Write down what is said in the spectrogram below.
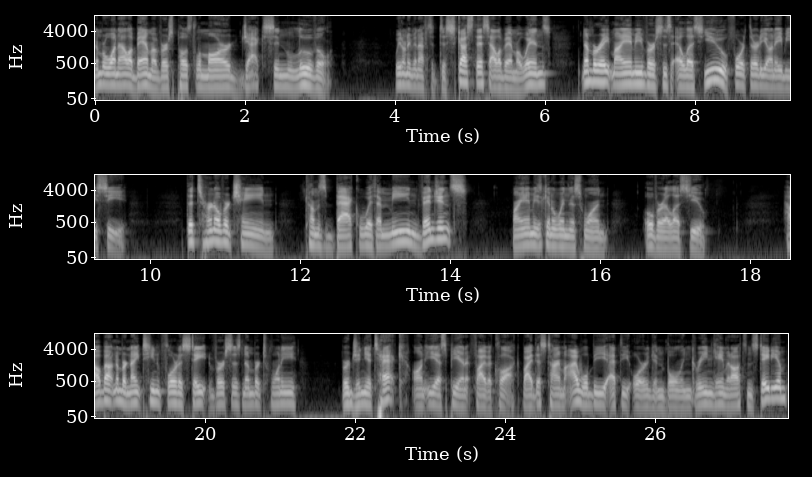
Number one, Alabama versus post Lamar Jackson Louisville. We don't even have to discuss this. Alabama wins. Number eight, Miami versus LSU, 4:30 on ABC. The turnover chain comes back with a mean vengeance. Miami's going to win this one over LSU. How about number 19, Florida State versus number 20, Virginia Tech on ESPN at 5 o'clock? By this time, I will be at the Oregon Bowling Green game at Autzen Stadium,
